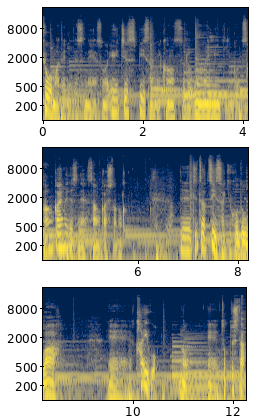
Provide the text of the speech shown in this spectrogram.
今日までにですねその HSP さんに関するオンラインミーティング3回目ですね参加したのが。で実はつい先ほどは、えー、介護の、えー、ちょっとした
